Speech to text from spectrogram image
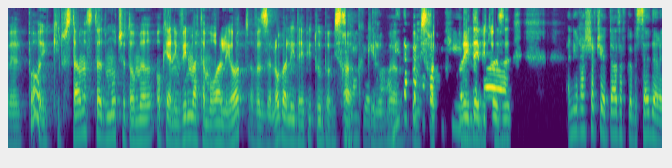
ופה היא כאילו סתם עשתה דמות שאתה אומר, אוקיי, אני מבין מה את אמורה להיות, אבל זה לא בא לידי ביטוי במשחק. כאילו, במשחק בא לידי ביטוי איזה, אני חשבתי שהייתה דווקא בסדר, ה,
